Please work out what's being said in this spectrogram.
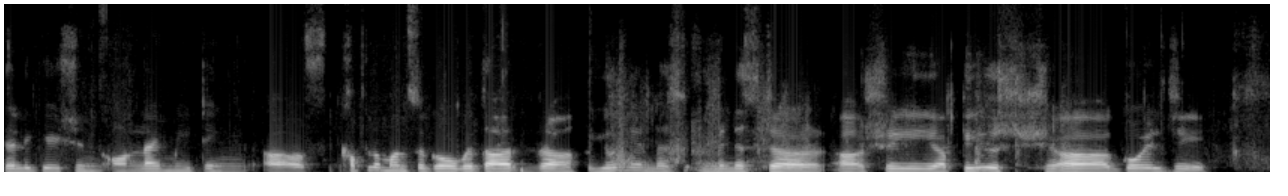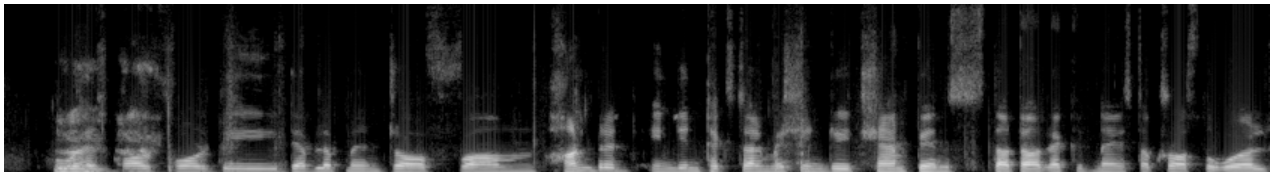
delegation online meeting a couple of months ago with our uh, union minister, uh, Shri Piyush uh, Goyalji, who right. has called for the development of um, 100 Indian textile machinery champions that are recognized across the world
